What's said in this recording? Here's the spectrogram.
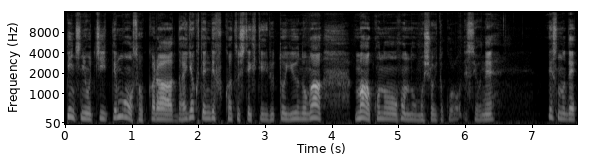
ピンチに陥ってもそこから大逆転で復活してきているというのがまあこの本の面白いところですよね。ですので、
